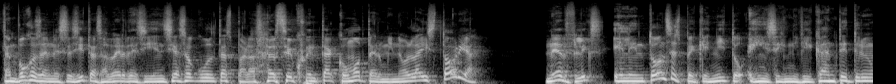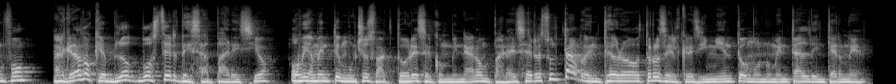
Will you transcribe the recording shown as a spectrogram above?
Tampoco se necesita saber de ciencias ocultas para darse cuenta cómo terminó la historia. Netflix, el entonces pequeñito e insignificante triunfo, al grado que Blockbuster desapareció. Obviamente muchos factores se combinaron para ese resultado, entre otros el crecimiento monumental de Internet,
